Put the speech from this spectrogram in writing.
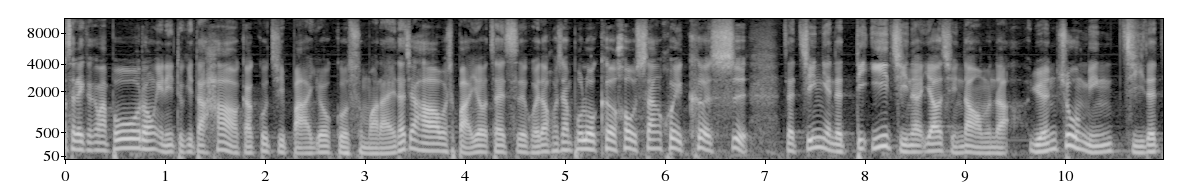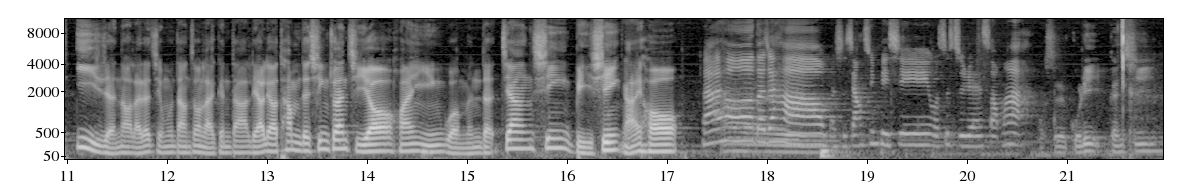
我是巴尤，再次回到后山部落克后山会客室，在今年的第一集呢，邀请到我们的原住民籍的艺人哦，来到节目当中来跟大家聊聊他们的新专辑哦，欢迎我们的将心比心，爱好，爱好，大家好，我们是将心比心，我是职员小马，我是古力根西。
